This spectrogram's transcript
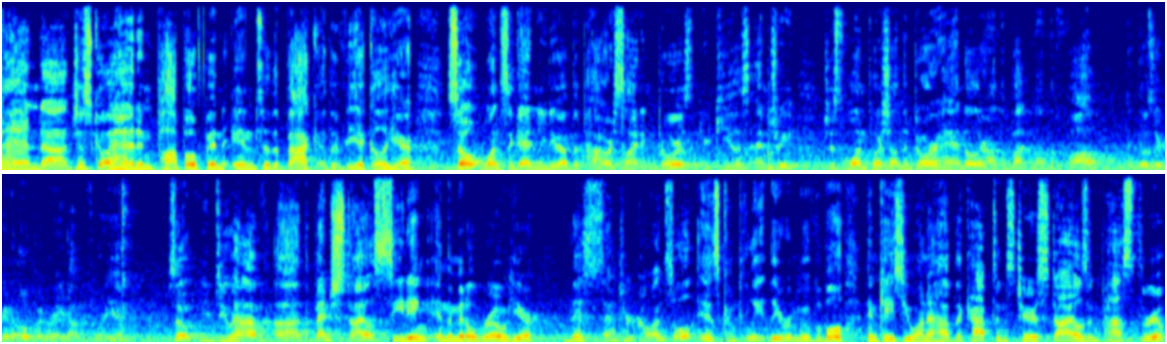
And uh, just go ahead and pop open into the back of the vehicle here. So once again, you do have the power sliding doors and your keyless entry. Just one push on the door handle or on the button on the fob, and those are gonna open right up for you. So you do have uh, the bench style seating in the middle row here. This center console is completely removable in case you want to have the captain's chair styles and pass through.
